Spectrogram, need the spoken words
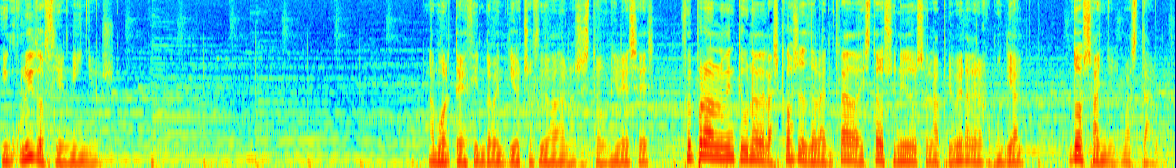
incluidos 100 niños. La muerte de 128 ciudadanos estadounidenses fue probablemente una de las causas de la entrada de Estados Unidos en la Primera Guerra Mundial dos años más tarde.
